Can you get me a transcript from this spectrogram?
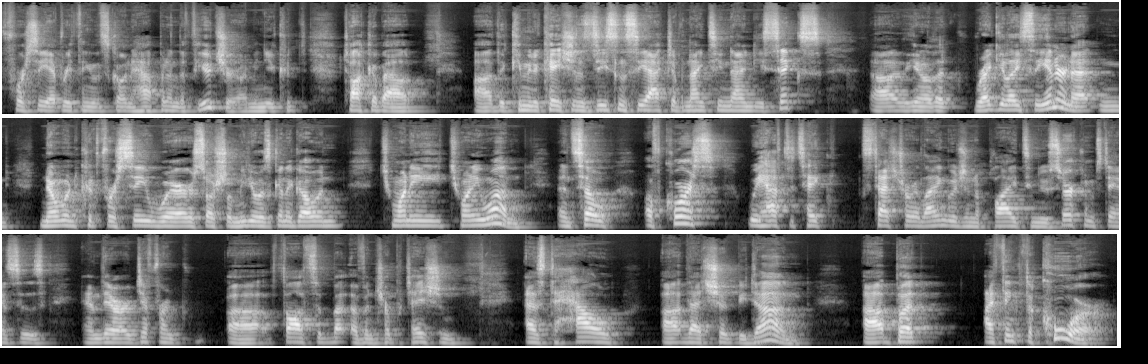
foresee everything that's going to happen in the future. I mean, you could talk about the Communications Decency Act of 1996 uh, you know, that regulates the internet, and no one could foresee where social media was going to go in 2021. And so, of course, we have to take statutory language and apply it to new circumstances, and there are different uh, thoughts of, of, interpretation as to how uh, that should be done. Uh, but I think the core,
